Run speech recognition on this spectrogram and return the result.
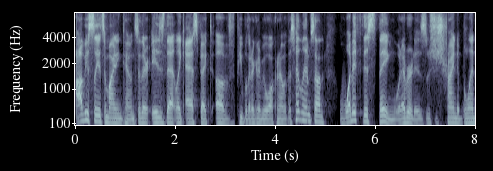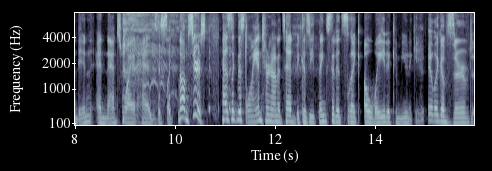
obviously it's a mining town, so there is that like aspect of people that are going to be walking around with this headlamps on. What if this thing, whatever it is, was just trying to blend in, and that's why it has this like no, I'm serious, has like this lantern on its head because he thinks that it's like a way to communicate. It like observed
